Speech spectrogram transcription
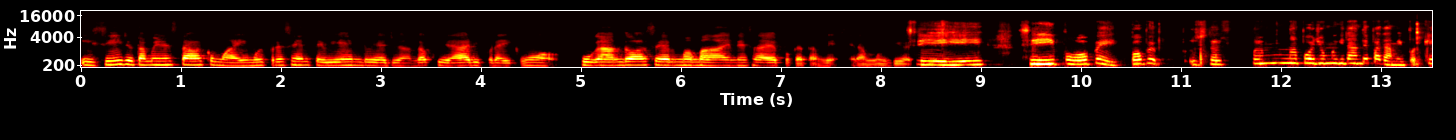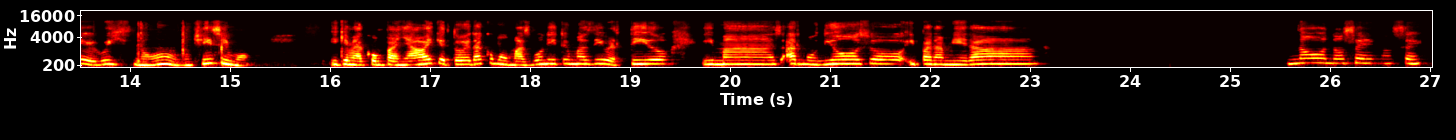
y sí, yo también estaba como ahí muy presente, viendo y ayudando a cuidar y por ahí como jugando a ser mamá en esa época también, era muy divertido. Sí, sí, Pope, Pope, usted fue un apoyo muy grande para mí porque, uy, no, muchísimo. Y que me acompañaba y que todo era como más bonito y más divertido y más armonioso y para mí era... No, no sé, no sé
